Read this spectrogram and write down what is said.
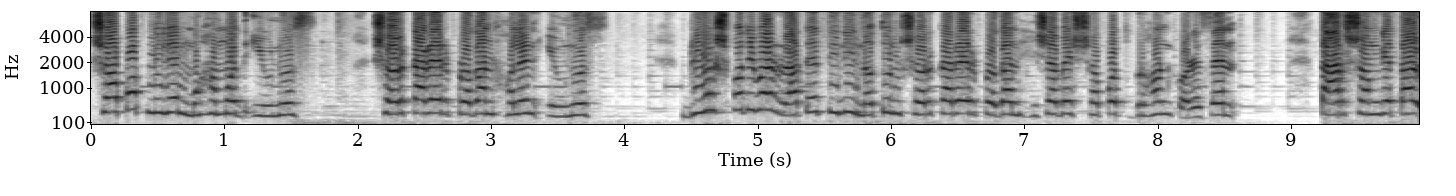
শপথ নিলেন মোহাম্মদ ইউনুস। সরকারের প্রধান হলেন ইউনুস। বৃহস্পতিবার রাতে তিনি নতুন সরকারের প্রধান হিসাবে শপথ গ্রহণ করেছেন। তার সঙ্গে তার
